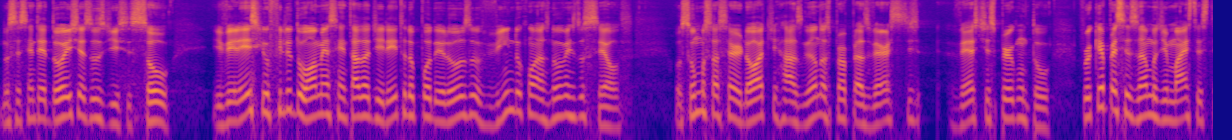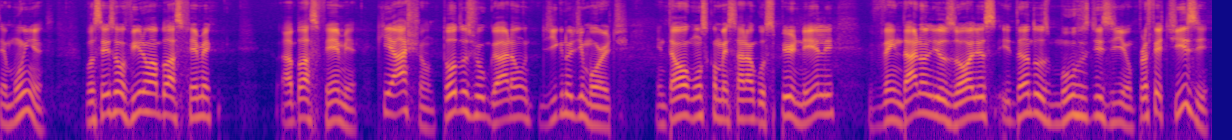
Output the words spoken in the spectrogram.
No 62 Jesus disse: Sou. E vereis que o filho do homem é sentado à direita do poderoso, vindo com as nuvens dos céus. O sumo sacerdote, rasgando as próprias vestes, vestes, perguntou: Por que precisamos de mais testemunhas? Vocês ouviram a blasfêmia, a blasfêmia. Que acham? Todos julgaram digno de morte. Então alguns começaram a cuspir nele, vendaram-lhe os olhos e, dando os murros, diziam: Profetize!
